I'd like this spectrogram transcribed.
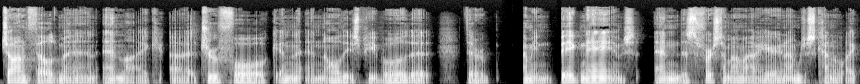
John Feldmann and like uh, Drew Fulk and and all these people that are, I mean, big names. And this is the first time I'm out here, and I'm just kind of like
